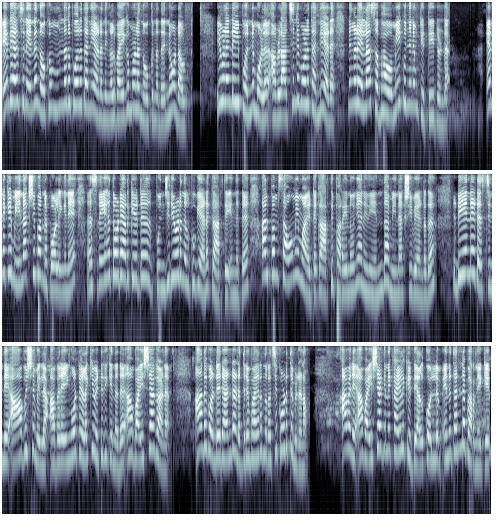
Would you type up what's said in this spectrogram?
എന്റെ അച്ഛൻ എന്നെ നോക്കുന്നത് പോലെ തന്നെയാണ് നിങ്ങൾ വൈകമോളെ നോക്കുന്നത് നോ ഡൗട്ട്. ഇവളെന്റെ ഈ പൊന്നുമോൾ അവൾ അച്ഛന്റെ മോൾ തന്നെയാണ് നിങ്ങളുടെ എല്ലാ സ്വഭാവവും ഈ കുഞ്ഞിനും കിട്ടിയിട്ടുണ്ട്. എനിക്ക് മീനാക്ഷി പറഞ്ഞപ്പോൾ ഇങ്ങനെ സ്നേഹത്തോടെ അത് പുഞ്ചിരിയോടെ നിൽക്കുകയാണ് കാർത്തി. എന്നിട്ട് അല്പം സൗമ്യമായിട്ട് കാർത്തി പറയുന്നു ഞാൻ ഇനി എന്താ മീനാക്ഷി വേണ്ടത്? ഡി എൻ എ ടെസ്റ്റിന്റെ ആവശ്യമില്ല. അവരെ ഇങ്ങോട്ട് ഇളക്കി വിട്ടിരിക്കുന്നത് ആ വൈശാഖാണ്. അതുകൊണ്ട് രണ്ടെണ്ണത്തിന് വയറ് നിറച്ച് കൊടുത്തു വിടണം. അവനെ ആ വൈശാഖിനെ കയ്യിൽ കിട്ടിയാൽ കൊല്ലും എന്ന് തന്നെ പറഞ്ഞേക്കും.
